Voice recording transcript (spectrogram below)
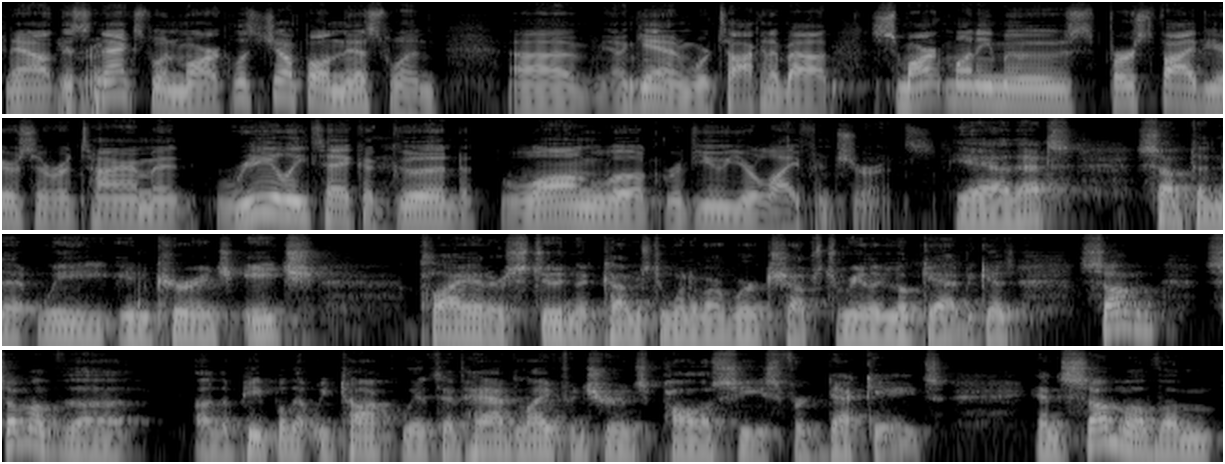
now. This right. next one, Mark. Let's jump on this one. Uh, again, we're talking about smart money moves. First five years of retirement. Really take a good long look. Review your life insurance. Yeah, that's something that we encourage each client or student that comes to one of our workshops to really look at because some some of the uh, the people that we talk with have had life insurance policies for decades. And some of them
